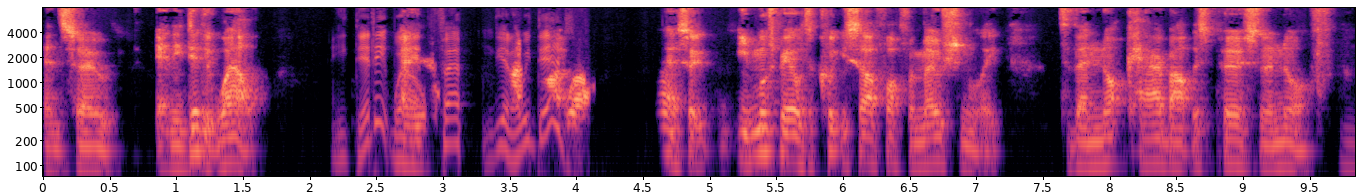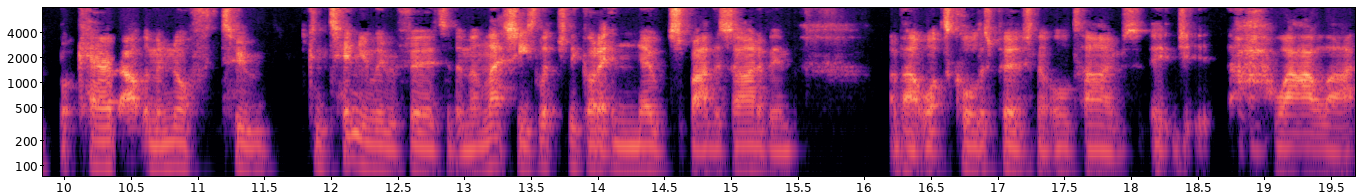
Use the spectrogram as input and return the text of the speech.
and so and he did it well. he did it well. Fair, you know, he did. Well, yeah, so you must be able to cut yourself off emotionally to then not care about this person enough, Mm. but care about them enough to continually refer to them, unless he's literally got it in notes by the side of him about what's called this person at all times. It, ah, wow, like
